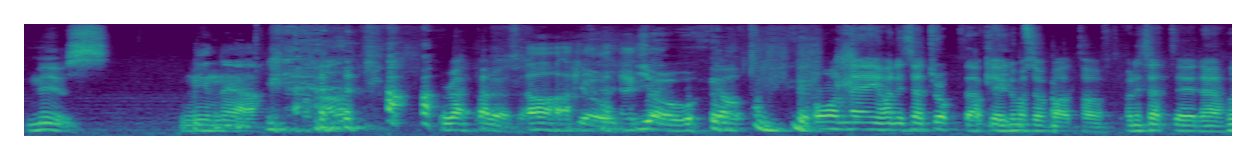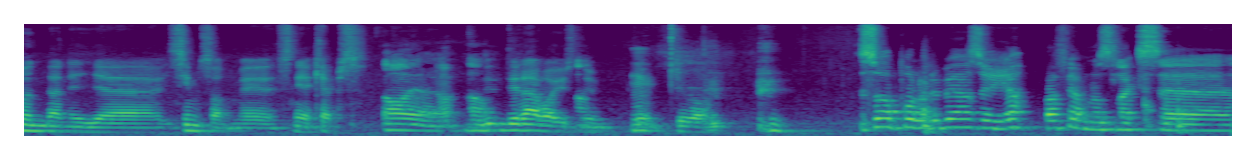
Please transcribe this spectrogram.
mus. Nynnar jag. Rappar du alltså? Ja, Yo! Ja. Åh nej, har ni sett... Drop that Okej, beat. då måste jag bara ta... Har ni sett eh, den här hunden i eh, Simpson med snedkeps? Ja, ja, ja. ja. Det, det där var just nu. Mm. Du var... Så Apollo, du börjar alltså rappa fram någon slags eh,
